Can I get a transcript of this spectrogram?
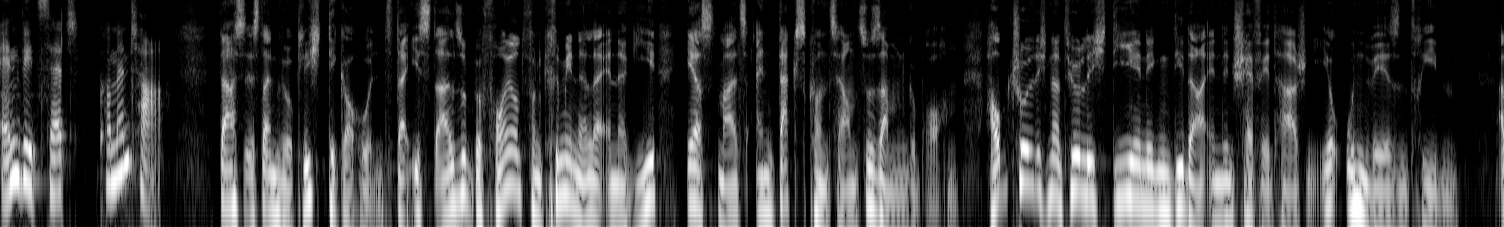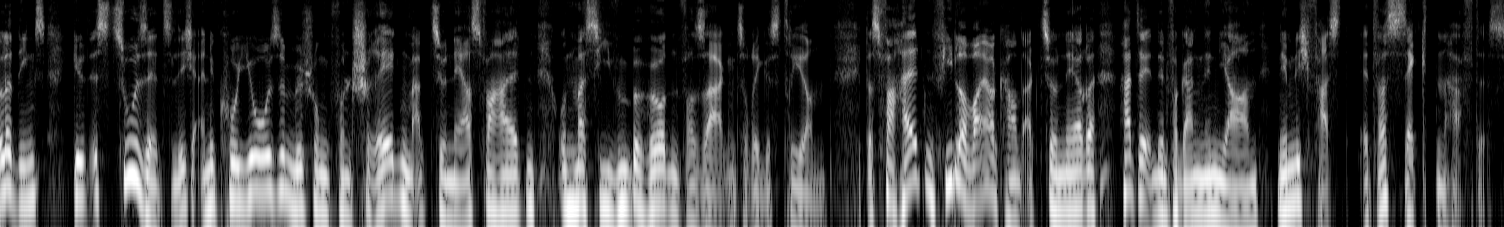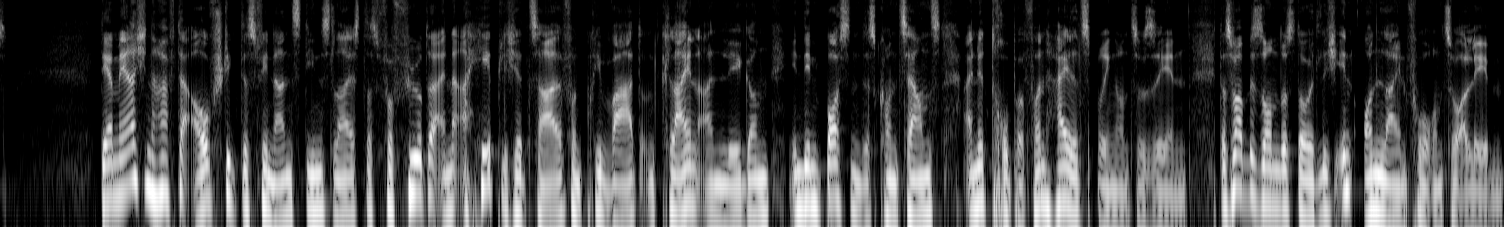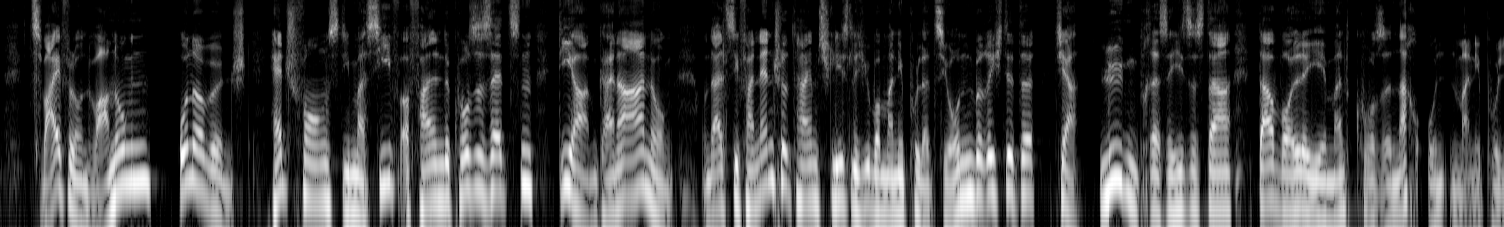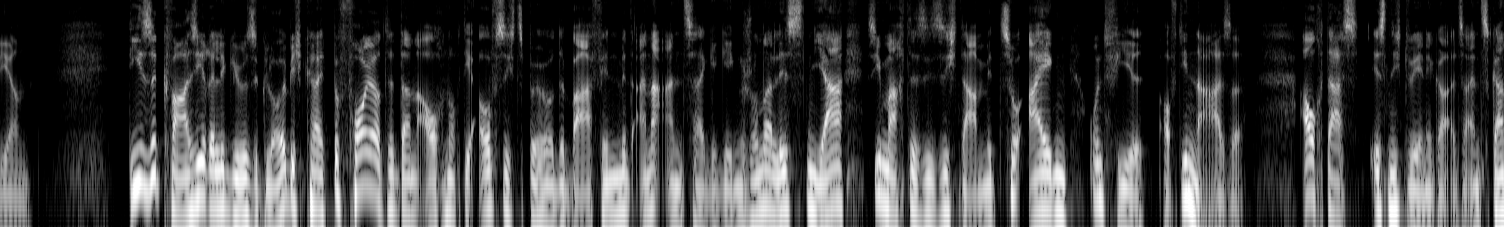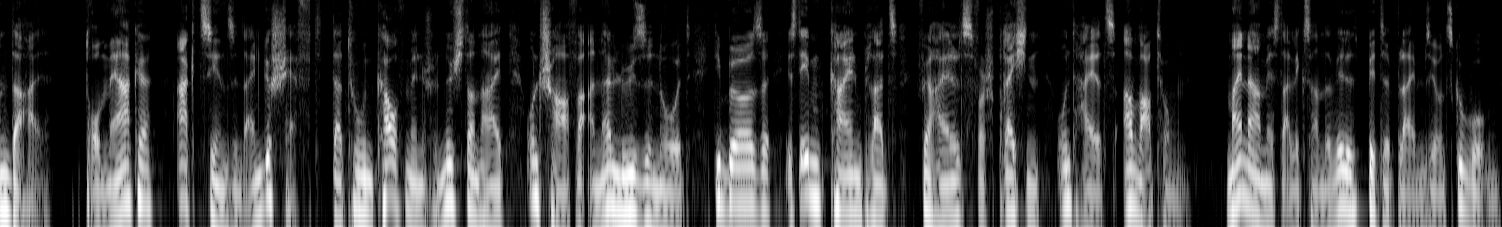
NWZ Kommentar. Das ist ein wirklich dicker Hund. Da ist also, befeuert von krimineller Energie, erstmals ein DAX-Konzern zusammengebrochen. Hauptschuldig natürlich diejenigen, die da in den Chefetagen ihr Unwesen trieben. Allerdings gilt es zusätzlich, eine kuriose Mischung von schrägem Aktionärsverhalten und massivem Behördenversagen zu registrieren. Das Verhalten vieler Wirecard-Aktionäre hatte in den vergangenen Jahren nämlich fast etwas Sektenhaftes. Der märchenhafte Aufstieg des Finanzdienstleisters verführte eine erhebliche Zahl von Privat- und Kleinanlegern in den Bossen des Konzerns eine Truppe von Heilsbringern zu sehen. Das war besonders deutlich in Online-Foren zu erleben. Zweifel und Warnungen? Unerwünscht. Hedgefonds, die massiv auf fallende Kurse setzen, die haben keine Ahnung. Und als die Financial Times schließlich über Manipulationen berichtete, tja, Lügenpresse hieß es da, da wolle jemand Kurse nach unten manipulieren. Diese quasi religiöse Gläubigkeit befeuerte dann auch noch die Aufsichtsbehörde BaFin mit einer Anzeige gegen Journalisten. Ja, sie machte sie sich damit zu eigen und fiel auf die Nase. Auch das ist nicht weniger als ein Skandal. Drum merke, Aktien sind ein Geschäft. Da tun kaufmännische Nüchternheit und scharfe Analyse Not. Die Börse ist eben kein Platz für Heilsversprechen und Heilserwartungen. Mein Name ist Alexander Will. Bitte bleiben Sie uns gewogen.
